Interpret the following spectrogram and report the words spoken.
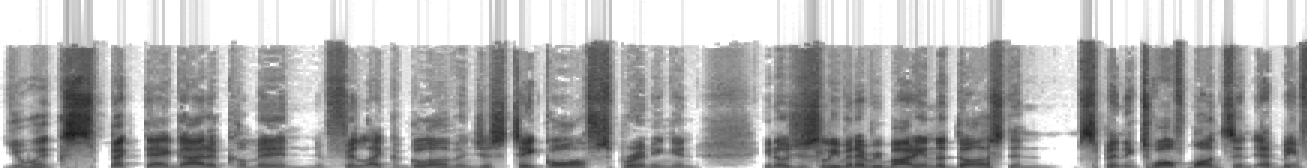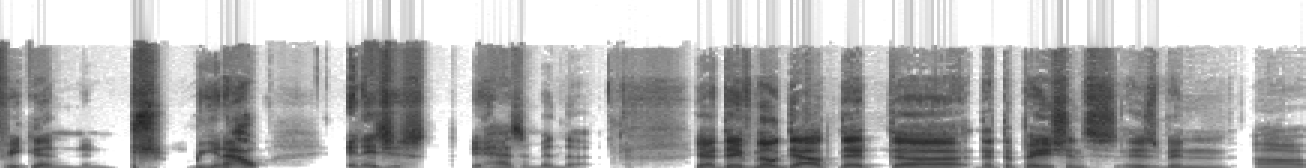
You expect that guy to come in and fit like a glove and just take off sprinting and you know just leaving everybody in the dust and spending 12 months in, at Benfica and, and being out. And it just it hasn't been that. Yeah, Dave. No doubt that uh, that the patience has been uh,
